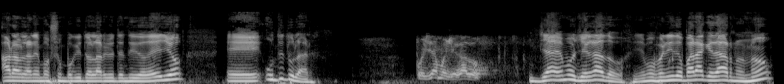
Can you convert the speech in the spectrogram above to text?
ahora hablaremos un poquito largo y tendido de ello. Eh, un titular. Pues ya hemos llegado, Ya hemos llegado y hemos venido para quedarnos, ¿no?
